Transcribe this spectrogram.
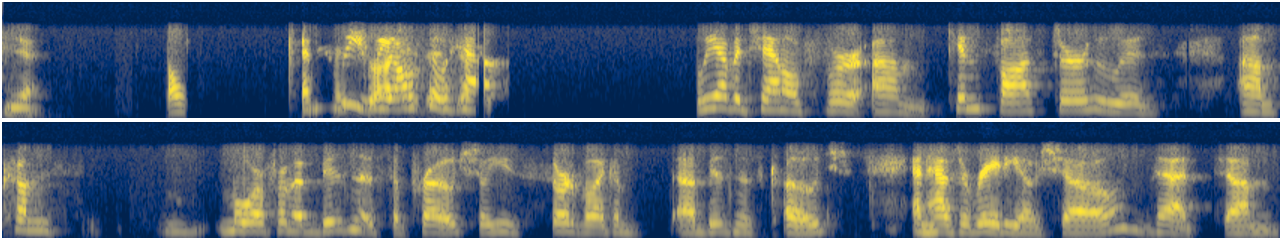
Yeah. And we, we also have we have a channel for um, Kim Foster, who is um, comes more from a business approach. So he's sort of like a, a business coach and has a radio show that um,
